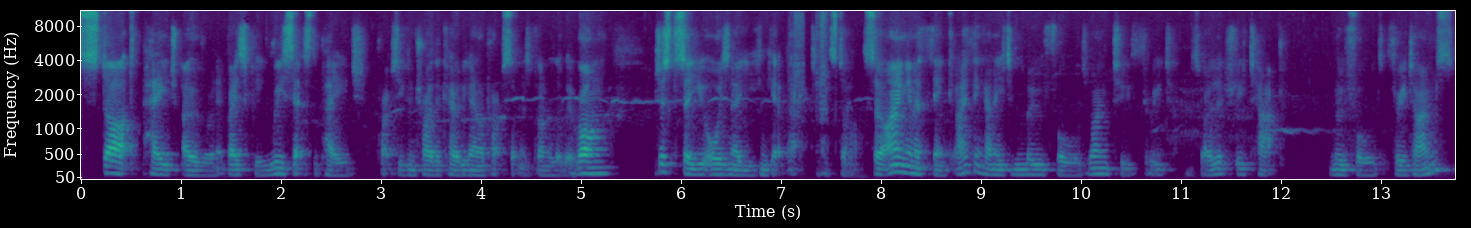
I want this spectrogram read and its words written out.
start page over and it basically resets the page. Perhaps you can try the code again or perhaps something's gone a little bit wrong, just so you always know you can get back to the start. So I'm going to think, I think I need to move forwards one, two, three times. So I literally tap move forward three times.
